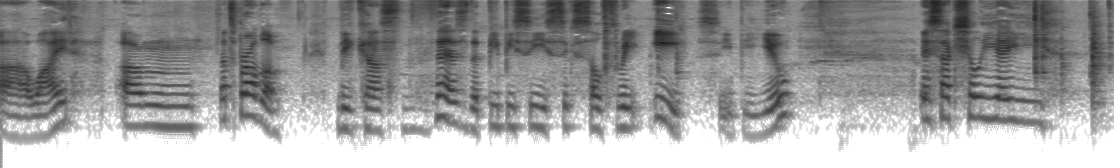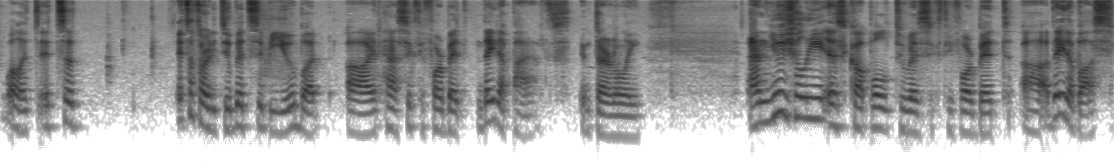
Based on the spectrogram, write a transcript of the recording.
uh, wide, um, that's a problem because this, the PPC 603E CPU, is actually a well, it, it's a it's a 32-bit CPU, but uh, it has 64-bit data paths internally, and usually is coupled to a 64-bit uh, data bus.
